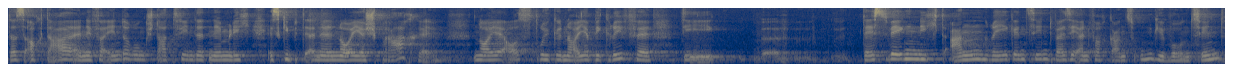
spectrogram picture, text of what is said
dass auch da eine Veränderung stattfindet, nämlich es gibt eine neue Sprache, neue Ausdrücke, neue Begriffe, die äh, deswegen nicht anregend sind, weil sie einfach ganz ungewohnt sind.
